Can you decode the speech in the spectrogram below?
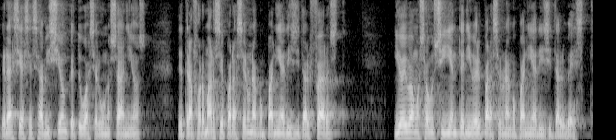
gracias a esa visión que tuvo hace algunos años de transformarse para ser una compañía digital first y hoy vamos a un siguiente nivel para ser una compañía digital best.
